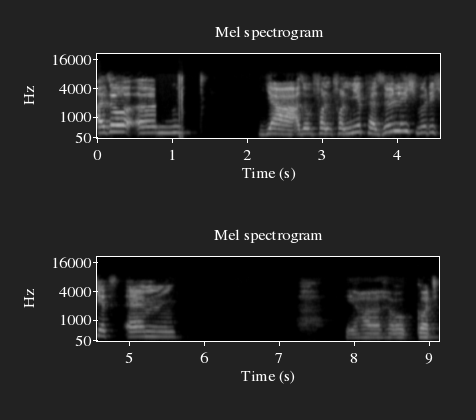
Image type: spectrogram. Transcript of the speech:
Also, ähm, ja, also von, von mir persönlich würde ich jetzt, ähm, ja, oh Gott.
